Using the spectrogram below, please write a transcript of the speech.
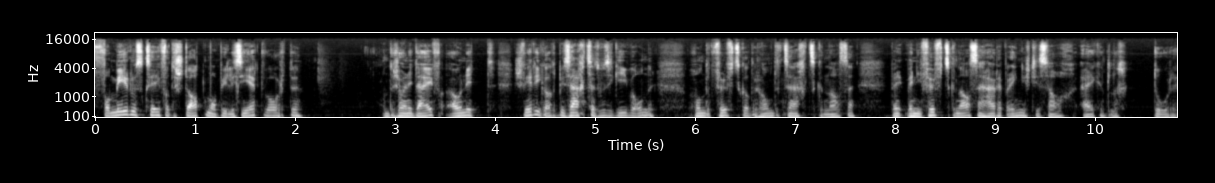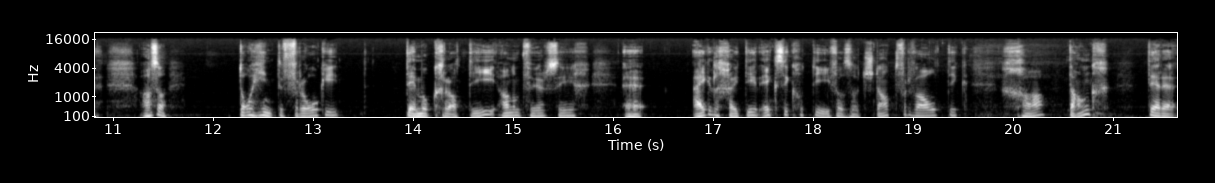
von mir aus gesehen von der Stadt mobilisiert worden. Und das ist auch nicht, einfach, auch nicht schwierig. Oder? Bei 16'000 Einwohnern, 150 oder 160 Nasen. Wenn, wenn ich 50 Nasen herbringe, ist die Sache eigentlich durch. Also, da hinterfrage ich Demokratie an und für sich. Äh, eigentlich könnt ihr exekutiv, also die Stadtverwaltung, kann dank dieser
